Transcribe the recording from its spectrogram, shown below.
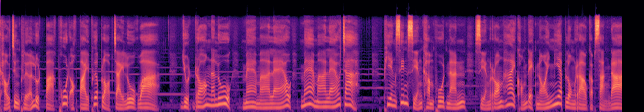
เขาจึงเผลอหลุดปากพูดออกไปเพื่อปลอบใจลูกว่า หยุดร้องนะลูก แม่มาแล้ว แม่มาแล้วจ้าเพียงสิ้นเสียงคำพูดนั้น เสียงร้องไห้ของเด็กน้อยเงียบลงราวกับสั่งได้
